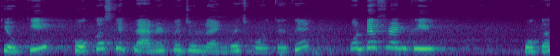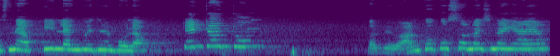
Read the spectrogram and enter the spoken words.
क्योंकि होकस के प्लानट पे जो लैंग्वेज बोलते थे, वो डिफरेंट थी। होकस ने अपनी लैंग्वेज में बोला टेन टन टून पर विवान को कुछ समझ नहीं आया।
